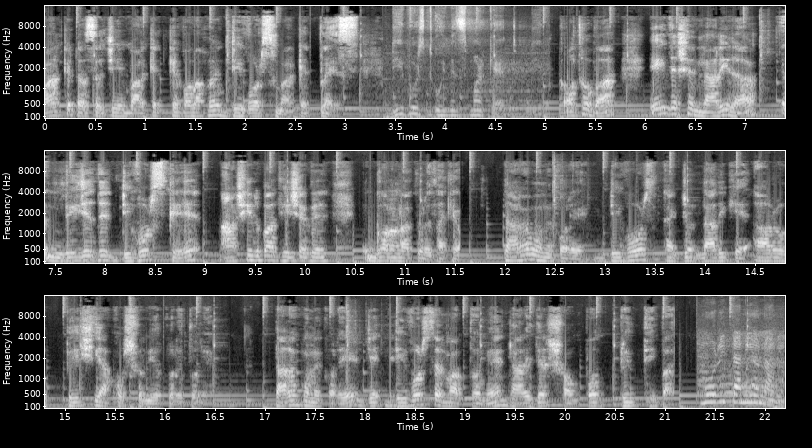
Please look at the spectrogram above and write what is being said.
মার্কেট আছে যে মার্কেটকে বলা হয় divorce market place divorce women's market অথবা এই দেশের নারীরা নিজেদের ডিভোর্সকে আশীর্বাদ হিসেবে গণনা করে থাকে। তারা মনে করে ডিভোর্স একজন নারীকে আরও বেশি আকর্ষণীয় করে তোলে। তারা মনে করে যে ডিভোর্সের মাধ্যমে নারীদের সম্পদ বৃদ্ধি পায়। মরিতানীয় নারী,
